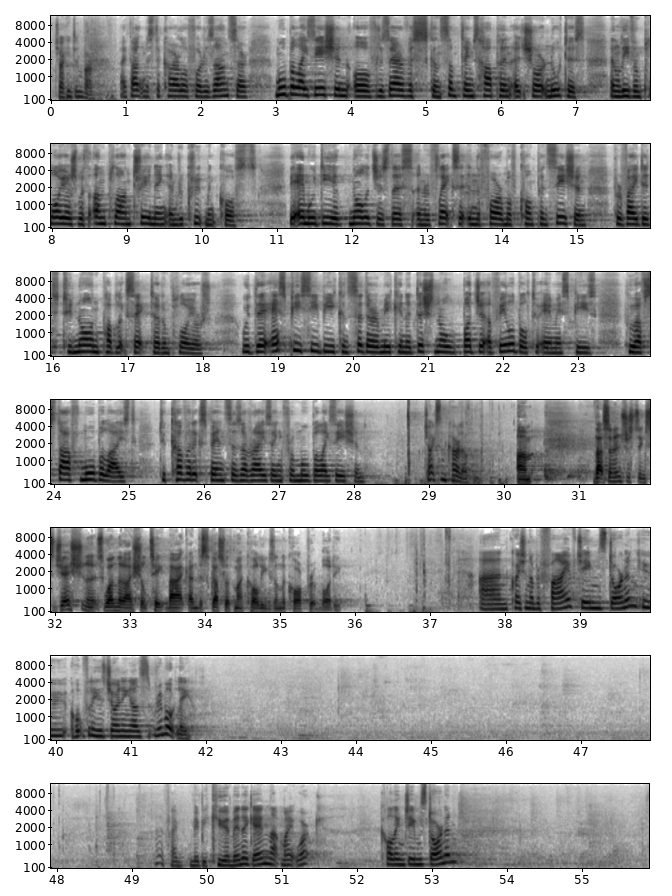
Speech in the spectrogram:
Jackie Dunbar. I thank Mr Carlo for his answer. Mobilisation of reservists can sometimes happen at short notice and leave employers with unplanned training and recruitment costs. The MOD acknowledges this and reflects it in the form of compensation provided to non-public sector employers. Would the SPCB consider making additional budget available to MSPs who have staff mobilised to cover expenses arising from mobilisation? Jackson Carlo. Um, that's an interesting suggestion and it's one that I shall take back and discuss with my colleagues on the corporate body. And question number five, James Dornan, who hopefully is joining us remotely. If I maybe cue him in again, that might work. Calling James Dornan.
